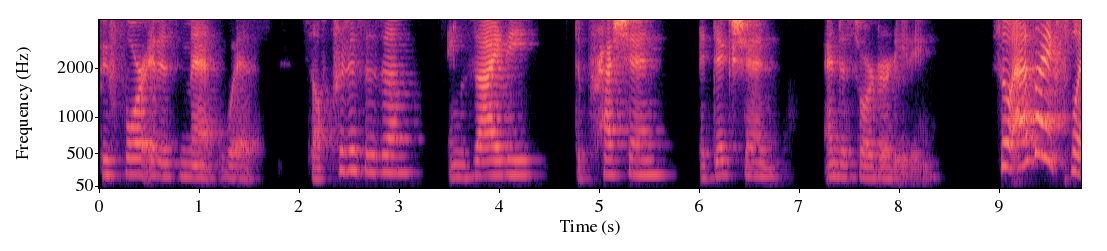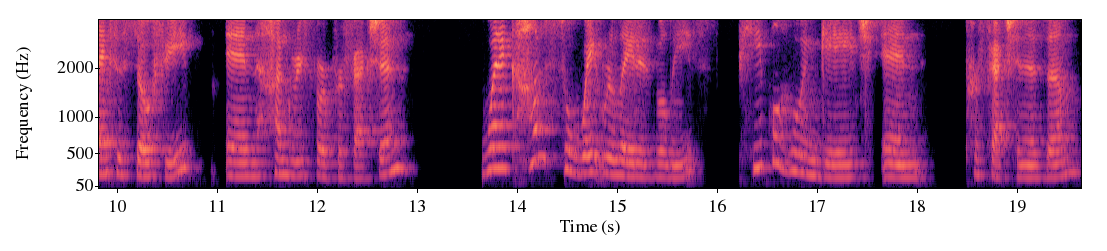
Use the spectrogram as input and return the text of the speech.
before it is met with self criticism, anxiety, depression, addiction, and disordered eating. So, as I explained to Sophie in Hungry for Perfection, when it comes to weight related beliefs, people who engage in perfectionism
